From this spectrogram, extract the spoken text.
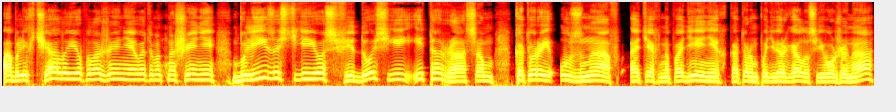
Облегчало ее положение в этом отношении близость ее с Федосьей и Тарасом, который, узнав о тех нападениях, которым подвергалась его жена,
